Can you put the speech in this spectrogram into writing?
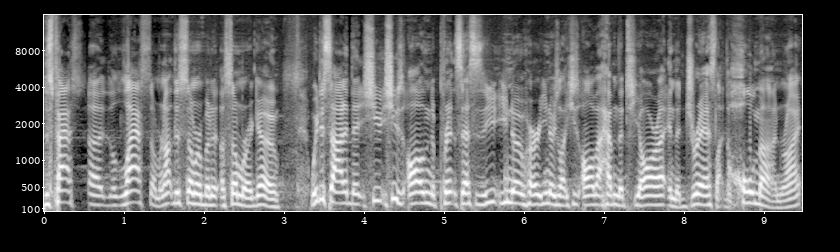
this past uh, last summer, not this summer, but a, summer ago, we decided that she, she was all into princesses. You, you know her, you know, she's like she's all about having the tiara and the dress, like the whole nine, right?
